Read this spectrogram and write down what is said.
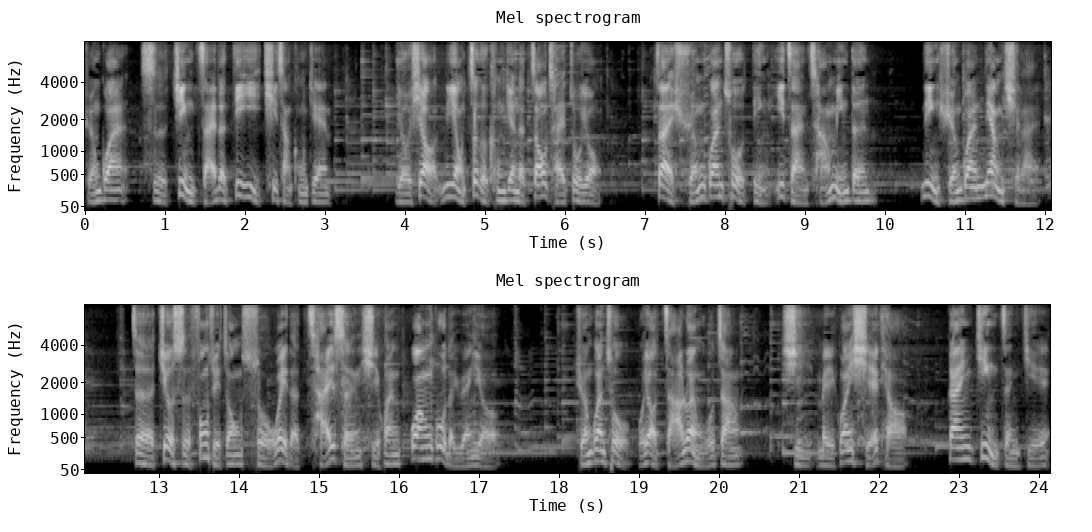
玄关是进宅的第一气场空间，有效利用这个空间的招财作用，在玄关处顶一盏长明灯，令玄关亮起来，这就是风水中所谓的财神喜欢光顾的缘由。玄关处不要杂乱无章，喜美观协调、干净整洁，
